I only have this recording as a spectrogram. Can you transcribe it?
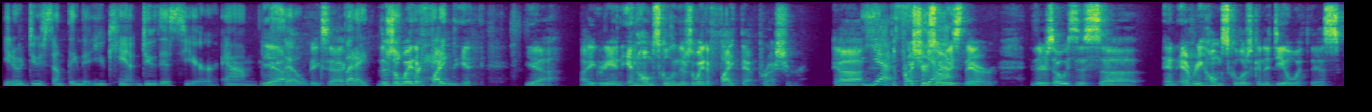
you know, do something that you can't do this year. Um, yeah, so, exactly. But I there's a way to fight. Heading, the, yeah, I agree. And in homeschooling, there's a way to fight that pressure. Uh, yes, the pressure's yeah. always there. There's always this, uh, and every homeschooler is going to deal with this.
